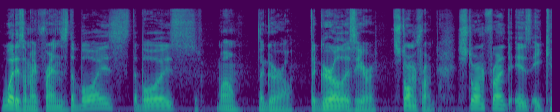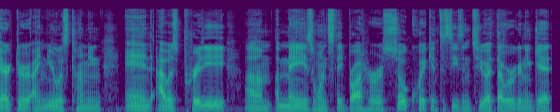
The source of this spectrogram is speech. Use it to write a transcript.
What is it, my friends? The boys, the boys, well, the girl. The girl is here. Stormfront. Stormfront is a character I knew was coming, and I was pretty um, amazed once they brought her so quick into season two. I thought we were going to get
